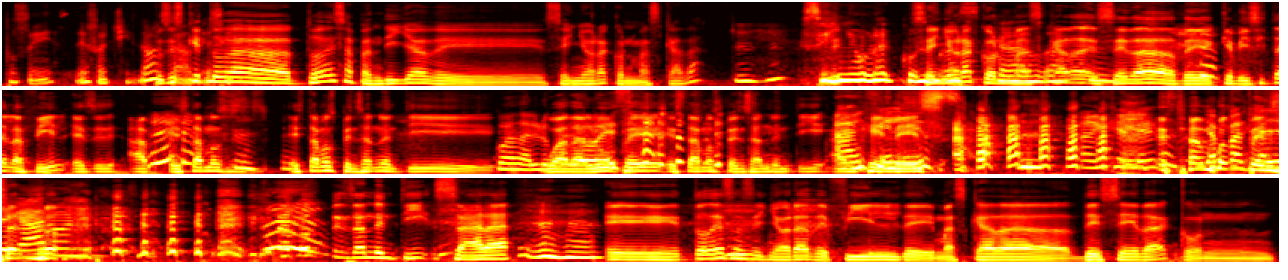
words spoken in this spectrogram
pues es de Xochitl, ¿no? Pues es que toda, toda esa pandilla de señora con mascada. Señora con señora con mascada. de seda de que visita la FIL, es de- ah, estamos, estamos pensando en ti, Guadalupe estamos pensando en ti, Ángeles, Ángeles. Estamos ya pensando- llegaron. estamos pensando en ti, Sara, eh, toda esa señora de FIL de mascada de seda con...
